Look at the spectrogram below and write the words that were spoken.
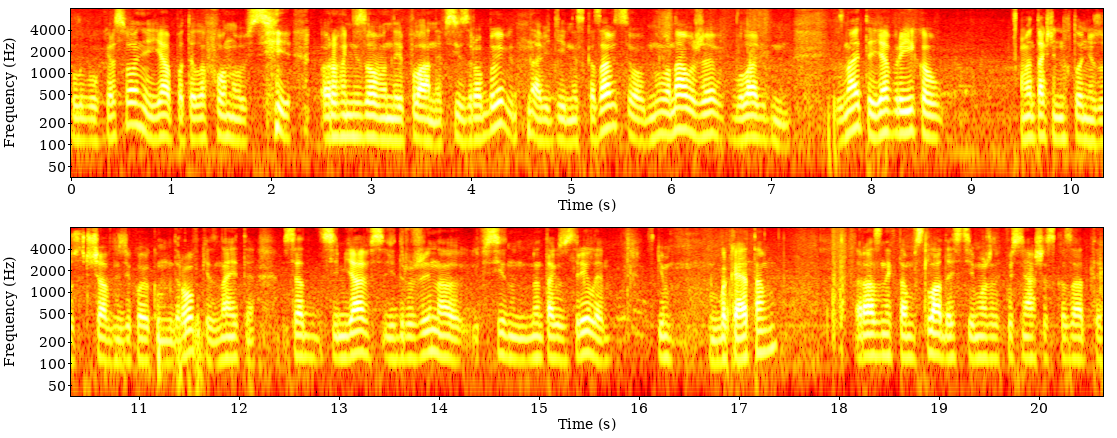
коли був в Херсоні, я по телефону всі організовані плани всі зробив, навіть їй не сказав цього, ну вона вже була відмінена. Знаєте, я приїхав Мене так ще ніхто не зустрічав ні з якої командировки. Знаєте, вся сім'я і дружина, всі мене так зустріли з таким букетом різних там сладостей, можна вкусняше сказати.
